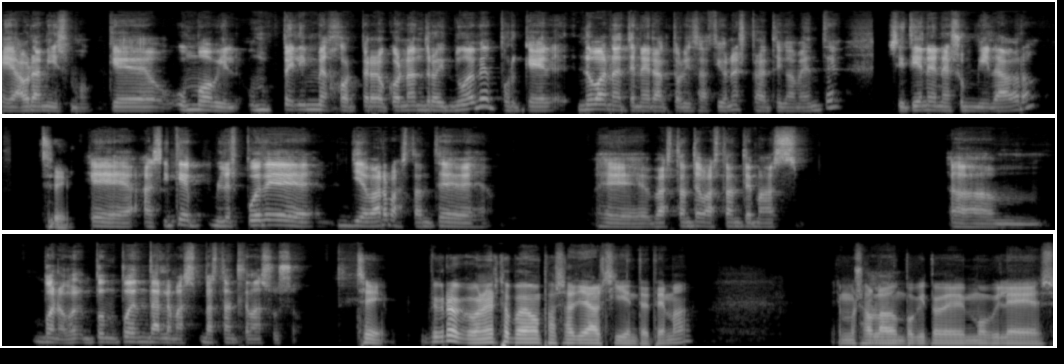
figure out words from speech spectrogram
eh, ahora mismo que un móvil un pelín mejor, pero con Android 9, porque no van a tener actualizaciones prácticamente. Si tienen es un milagro. Sí. Eh, así que les puede llevar bastante, eh, bastante, bastante más. bueno, pueden darle más, bastante más uso. Sí, yo creo que con esto podemos pasar ya al siguiente tema. Hemos hablado un poquito de móviles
